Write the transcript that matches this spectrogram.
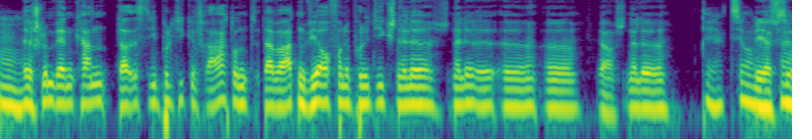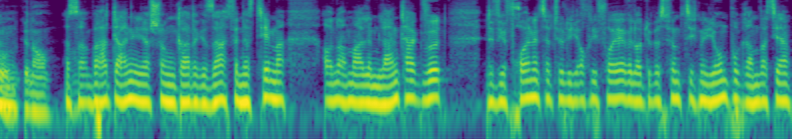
mhm. äh, schlimm werden kann. Da ist die Politik gefragt und da warten wir auch von der Politik schnelle, schnelle, äh, äh, ja, schnelle Reaktion. Reaktion, genau. Das aber hat Daniel ja schon gerade gesagt, wenn das Thema auch nochmal im Landtag wird. Wir freuen uns natürlich auch die Feuerwehrleute über das 50 Millionen Programm, was ja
